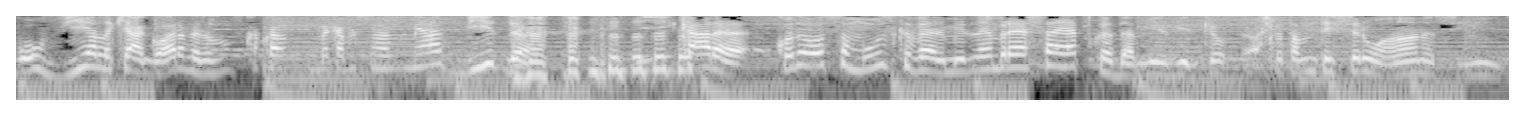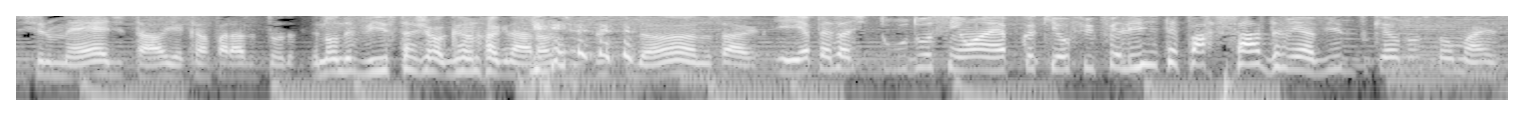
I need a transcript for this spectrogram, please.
ouvir ela aqui agora, velho, eu vou ficar com ela na minha cabeça da minha vida. e, cara, quando eu ouço essa música, velho, me lembra essa época da minha vida, que eu, eu acho que eu tava no terceiro ano, assim, ensino médio e tal, e aquela parada toda. Eu não devia estar jogando Ragnarok, devia estar estudando, sabe? E apesar de tudo, assim, é uma época que eu fico feliz de ter passado da minha vida, porque eu não estou mais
